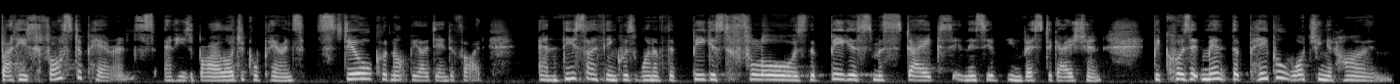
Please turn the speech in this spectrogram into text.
But his foster parents and his biological parents still could not be identified. And this, I think, was one of the biggest flaws, the biggest mistakes in this investigation, because it meant that people watching at home,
